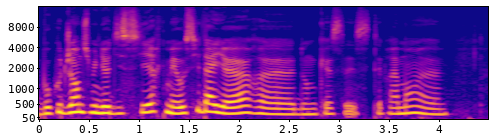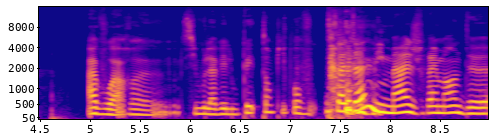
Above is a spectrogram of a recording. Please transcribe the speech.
beaucoup de gens du milieu du cirque, mais aussi d'ailleurs. donc c'était vraiment à voir. si vous l'avez loupé, tant pis pour vous. Ça donne l'image vraiment de,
